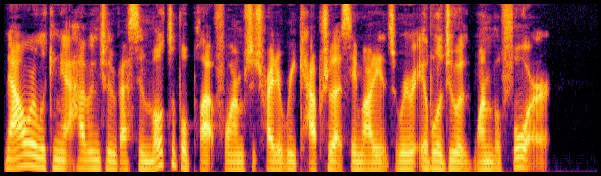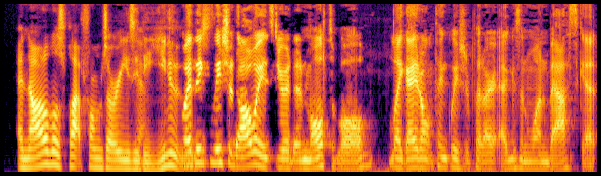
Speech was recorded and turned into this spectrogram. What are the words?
now we're looking at having to invest in multiple platforms to try to recapture that same audience. We were able to do it one before. And not all those platforms are easy Yeah. to use. Well, I think we should always do it in multiple. Like, I don't think we should put our eggs in one basket.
